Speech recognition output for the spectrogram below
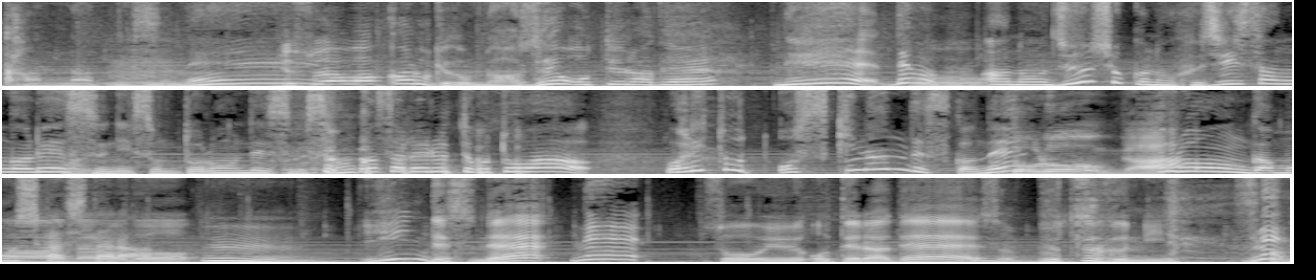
環なんですね。うん、でそれはわかるけどなぜお寺で？ねえでうん。もあの住職の藤井さんがレースに、そのドローンレースに参加されるってことは 割とお好きなんですかね？ドローンが？ドローンがもしかしたら。うん。いいんですね。ね。そういうお寺で、その仏具にね。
